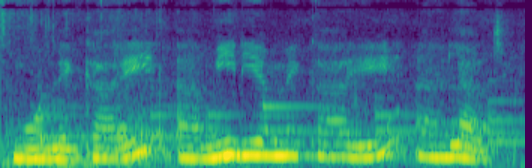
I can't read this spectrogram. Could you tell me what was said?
ස්මෝල් එකයි මීඩියම් එකයි ලාර්ජ් එක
